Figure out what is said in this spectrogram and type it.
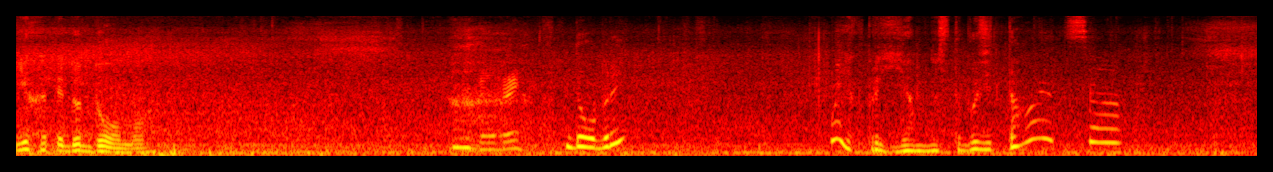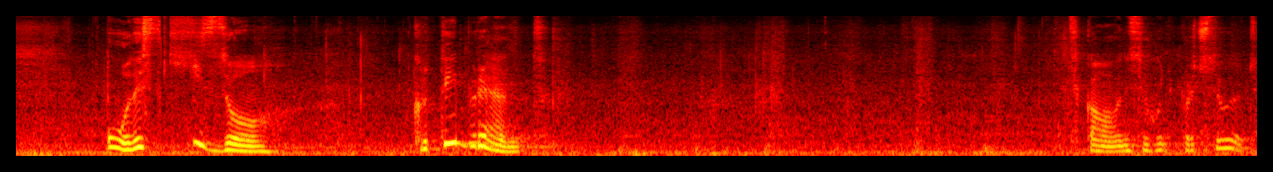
їхати додому. Добрий. Добрий. Ой, як приємно з тобою вітаються. О, Лескізо. Крутий бренд. Цікаво, вони сьогодні працюють.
